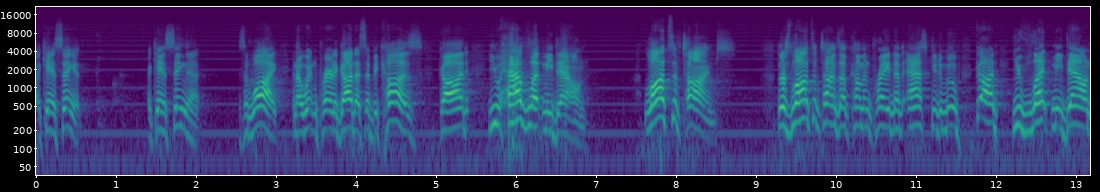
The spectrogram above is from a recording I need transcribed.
I can't sing it. I can't sing that. I said, Why? And I went in prayer to God and I said, Because God, you have let me down. Lots of times. There's lots of times I've come and prayed and I've asked you to move. God, you've let me down.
